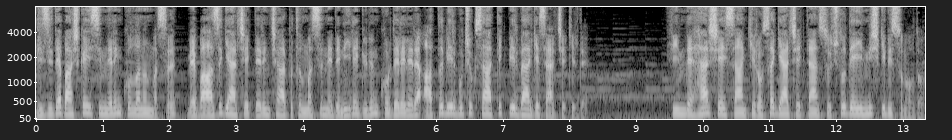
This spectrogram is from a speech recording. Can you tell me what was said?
dizide başka isimlerin kullanılması ve bazı gerçeklerin çarpıtılması nedeniyle Gül'ün Kurdeleleri adlı bir buçuk saatlik bir belgesel çekildi. Filmde her şey sanki Rosa gerçekten suçlu değilmiş gibi sunuldu.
